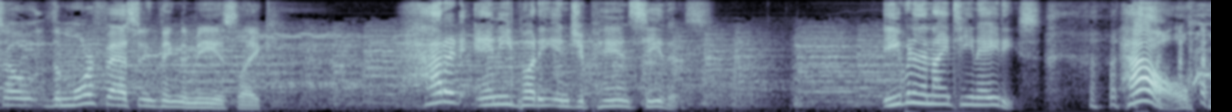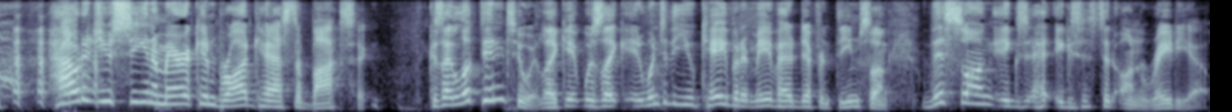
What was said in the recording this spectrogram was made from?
so the more fascinating thing to me is like, how did anybody in Japan see this? Even in the 1980s, how? how did you see an American broadcast of boxing? Because I looked into it, like it was like it went to the UK, but it may have had a different theme song. This song ex existed on radio.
